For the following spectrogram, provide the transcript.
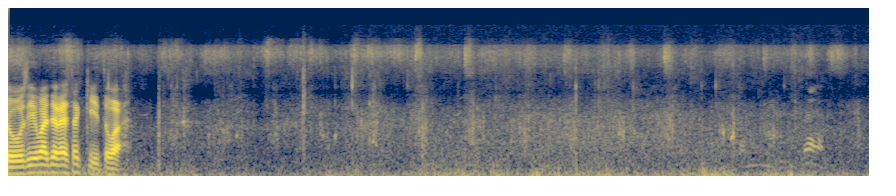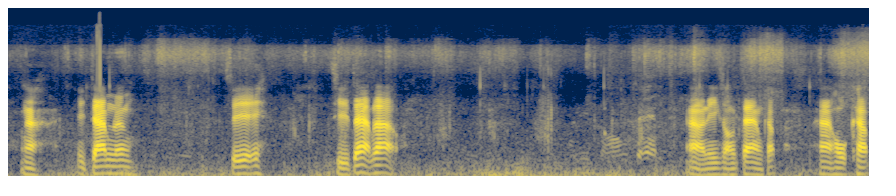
ดูซิว่าจะได้สักกี่ตัวอะอีกแต้มหนึ่ง สี่สี่แต้มแล้วอันนี้สองแต้มอ่านี่สองแต้มครับห้าหกครับ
